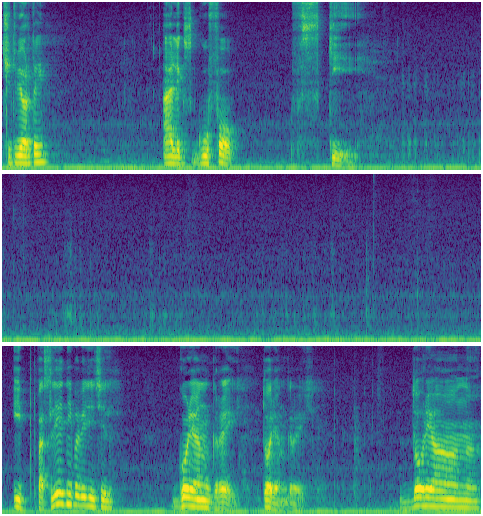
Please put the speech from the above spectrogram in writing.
Четвертый. Алекс Гуфовский. И последний победитель Гориан Грей. Дориан Грей. Дориан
